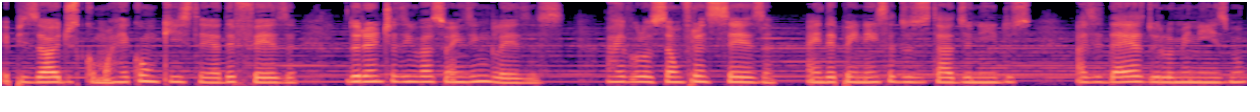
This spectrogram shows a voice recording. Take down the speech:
Episódios como a Reconquista e a Defesa durante as invasões inglesas, a Revolução Francesa, a independência dos Estados Unidos, as ideias do Iluminismo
